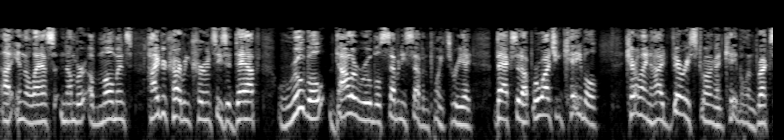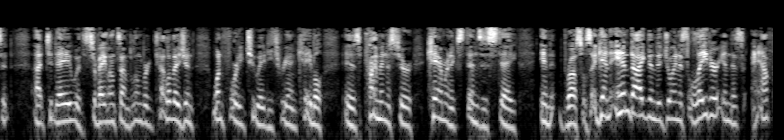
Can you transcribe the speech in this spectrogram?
Uh, in the last number of moments. Hydrocarbon currencies adapt. Ruble, dollar ruble, 77.38 backs it up. We're watching cable Caroline Hyde, very strong on cable and Brexit uh, today with surveillance on Bloomberg television. 142.83 on cable as Prime Minister Cameron extends his stay in Brussels. Again, Ann Duignan to join us later in this half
